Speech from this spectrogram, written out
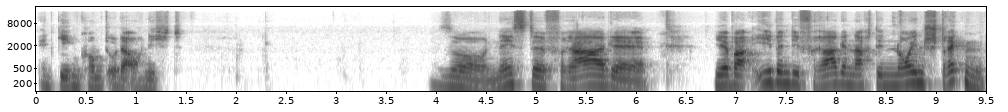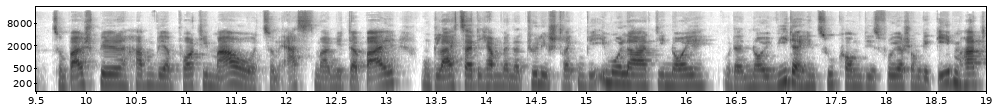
entgegenkommt oder auch nicht. So, nächste Frage. Hier war eben die Frage nach den neuen Strecken. Zum Beispiel haben wir Portimao zum ersten Mal mit dabei und gleichzeitig haben wir natürlich Strecken wie Imola, die neu oder neu wieder hinzukommen, die es früher schon gegeben hat.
